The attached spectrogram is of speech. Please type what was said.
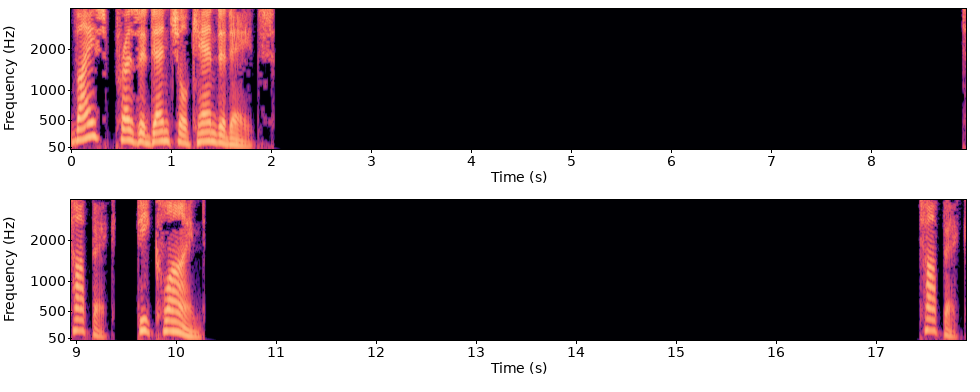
Vice presidential candidates Declined. Topic:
